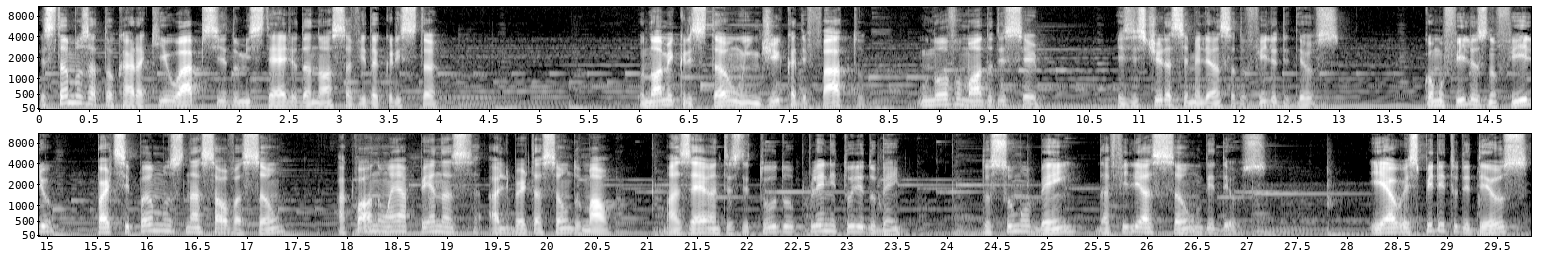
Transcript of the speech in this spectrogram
Estamos a tocar aqui o ápice do mistério da nossa vida cristã. O nome cristão indica, de fato, um novo modo de ser, existir a semelhança do Filho de Deus. Como filhos no Filho, participamos na salvação, a qual não é apenas a libertação do mal, mas é, antes de tudo, plenitude do bem, do sumo bem da filiação de Deus. E é o Espírito de Deus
